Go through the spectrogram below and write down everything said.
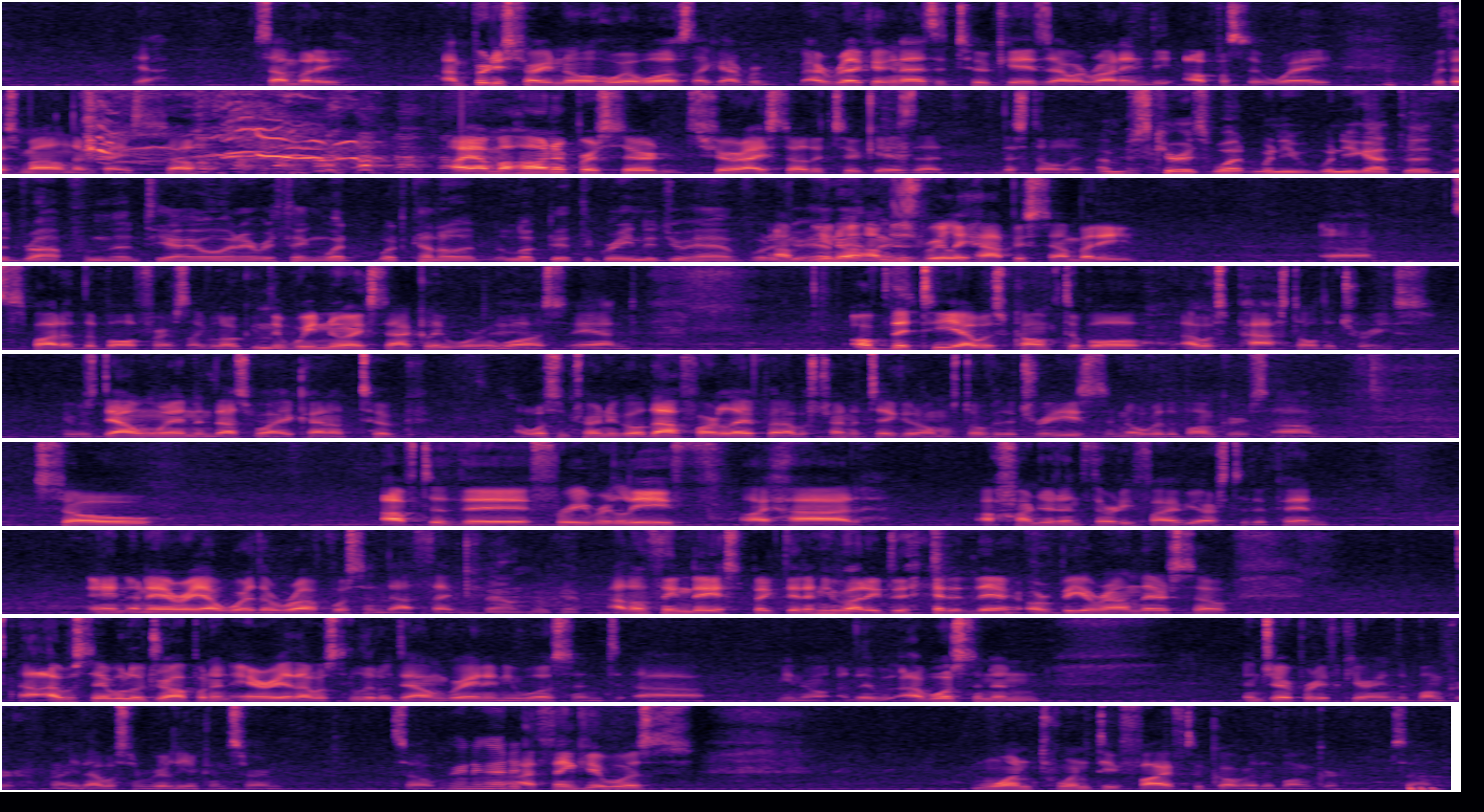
yeah. Somebody, I'm pretty sure I know who it was. Like I, re- I recognize the two kids that were running the opposite way with a smile on their face. So I am hundred percent sure I saw the two kids that, that stole it. I'm just curious, what when you when you got the, the drop from the TIO and everything, what what kind of looked at the green did you have? What did Um, you you, have? know, I'm there? just really happy somebody um, spotted the ball first. Like, look, we knew exactly where it Yeah. was, and of the tee, I was comfortable. I was past all the trees. It was downwind, and that's why I kind of took. I wasn't trying to go that far left, but I was trying to take it almost over the trees and over the bunkers. Um, so after the free relief, I had 135 yards to the pin, in an area where the rough wasn't that thick. down. Okay. I don't think they expected anybody to hit it there or be around there. So I was able to drop on an area that was a little downgrade, and it wasn't, uh, you know, there, I wasn't in in jeopardy of carrying the bunker. Right, that wasn't really a concern. So We're gonna go uh, to- I think it was 125 to cover the bunker. So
